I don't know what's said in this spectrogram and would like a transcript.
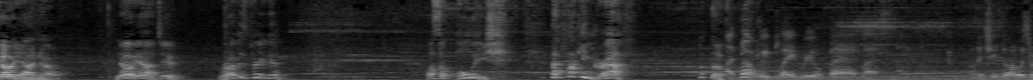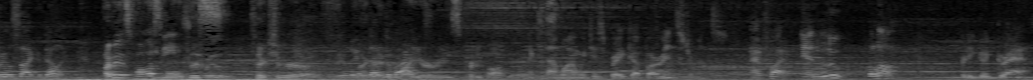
Oh yeah, no, no, yeah, dude, Rev is pretty good. Also, holy shit, that fucking graph. What the fuck? I fuck? thought we played real bad last night. I think she thought it was real psychedelic. I mean, it's possible this crude. picture of Really again. Mayuri is pretty popular. Next time, why don't we just break up our instruments? And fight. And loop. Belong. Pretty good grass.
